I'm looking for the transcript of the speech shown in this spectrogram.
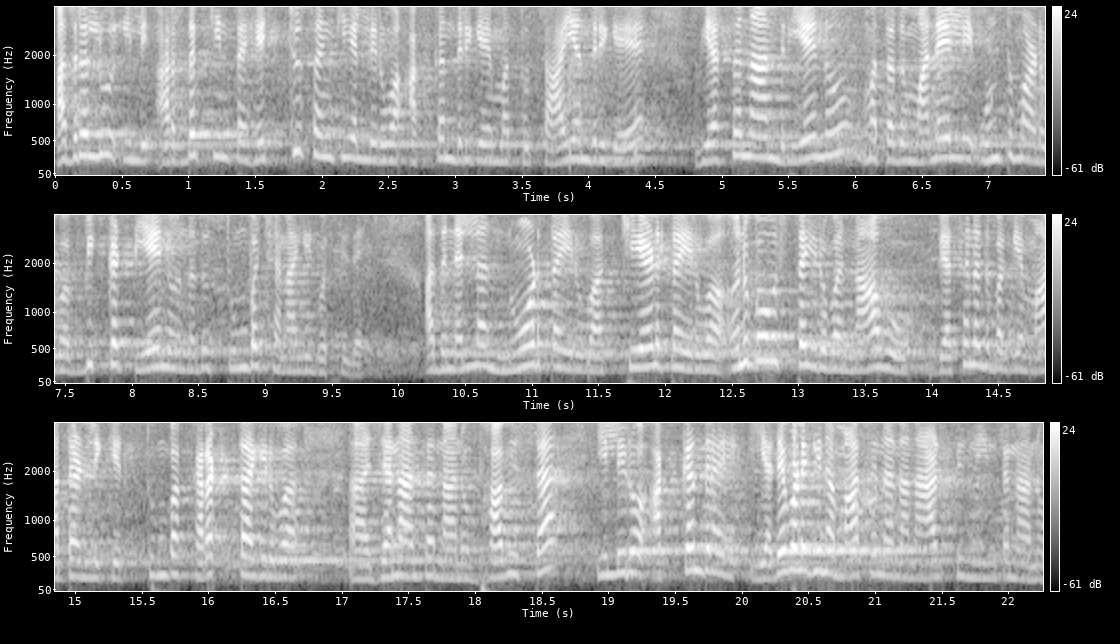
ಅದರಲ್ಲೂ ಇಲ್ಲಿ ಅರ್ಧಕ್ಕಿಂತ ಹೆಚ್ಚು ಸಂಖ್ಯೆಯಲ್ಲಿರುವ ಅಕ್ಕಂದರಿಗೆ ಮತ್ತು ತಾಯಂದರಿಗೆ ವ್ಯಸನ ಅಂದ್ರೆ ಏನು, ಮತ್ತು ಅದು ಮನೆಯಲ್ಲಿ ಉಂಟು ಮಾಡುವ ಬಿಕ್ಕಟ್ಟು ಏನು ಅನ್ನೋದು ತುಂಬ ಚೆನ್ನಾಗಿ ಗೊತ್ತಿದೆ. ಅದನ್ನೆಲ್ಲ ನೋಡ್ತಾ ಇರುವ, ಕೇಳ್ತಾ ಇರುವ, ಅನುಭವಿಸ್ತಾ ಇರುವ ನಾವು ವ್ಯಸನದ ಬಗ್ಗೆ ಮಾತಾಡಲಿಕ್ಕೆ ತುಂಬ ಕರೆಕ್ಟಾಗಿರುವ ಜನ ಅಂತ ನಾನು ಭಾವಿಸ್ತಾ, ಇಲ್ಲಿರೋ ಅಕ್ಕಂದ್ರ ಎದೆ ಒಳಗಿನ ಮಾತನ್ನು ನಾನು ಆಡ್ತೀನಿ ಅಂತ ನಾನು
